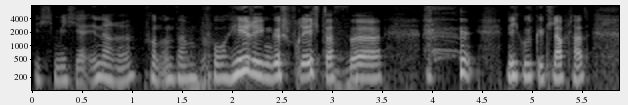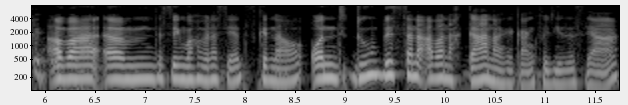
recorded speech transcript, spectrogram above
ich mich erinnere von unserem mhm. vorherigen Gespräch, das mhm. äh, nicht gut geklappt hat. Aber ähm, deswegen machen wir das jetzt, genau. Und du bist dann aber nach Ghana gegangen für dieses Jahr.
